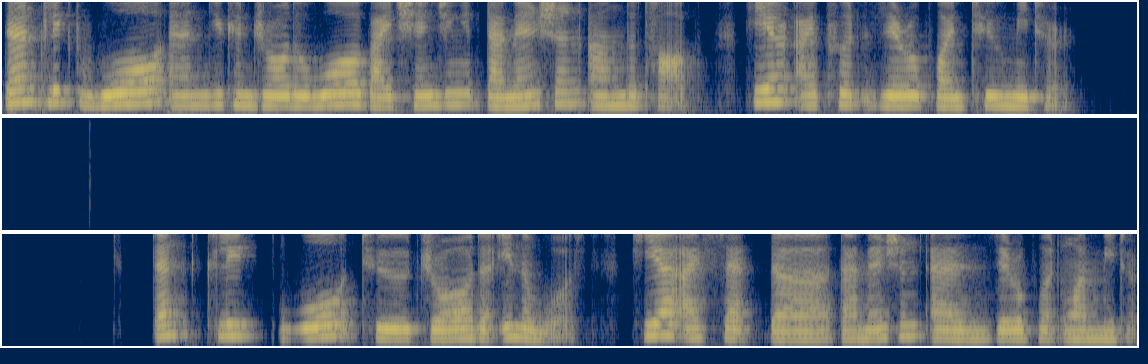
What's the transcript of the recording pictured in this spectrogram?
Then click the wall and you can draw the wall by changing its dimension on the top. Here I put 0.2 meter. Then click wall to draw the inner walls. Here I set the dimension as 0.1 meter.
